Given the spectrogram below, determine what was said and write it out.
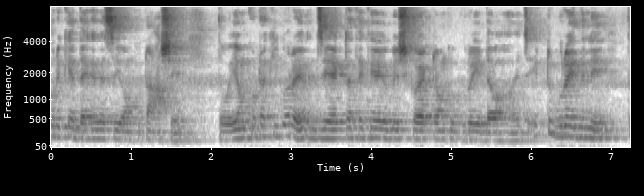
পরীক্ষায় দেখা গেছে এই অঙ্কটা আসে। তো এই অঙ্কটা কি করে? যে একটা থেকে বেশ কয়েকটা অঙ্ক ঘুরিয়ে দেওয়া হয়, যে একটু ঘুরিয়ে দিলে তো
